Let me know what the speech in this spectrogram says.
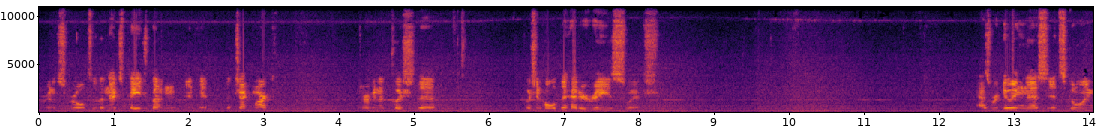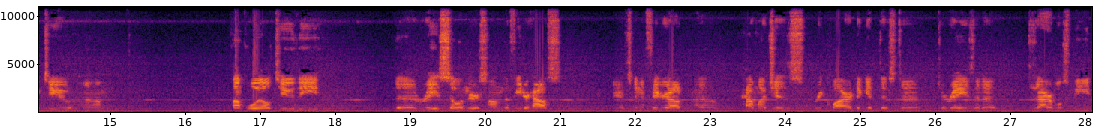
We're going to scroll to the next page button and hit the check mark. And we're going to push the push and hold the header raise switch. As we're doing this, it's going to um, pump oil to the the raised cylinders on the feeder house and it's going to figure out um, how much is required to get this to, to raise at a desirable speed.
